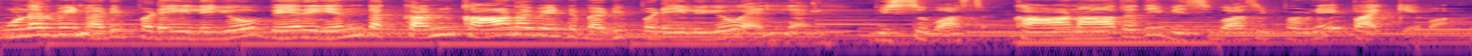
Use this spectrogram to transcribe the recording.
உணர்வின் அடிப்படையிலேயோ வேற எந்த கண் காண வேண்டும் அடிப்படையிலேயோ அல்ல. விசுவாசம். காணாததை விசுவாசிப்பவனே பாக்கியவான்.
